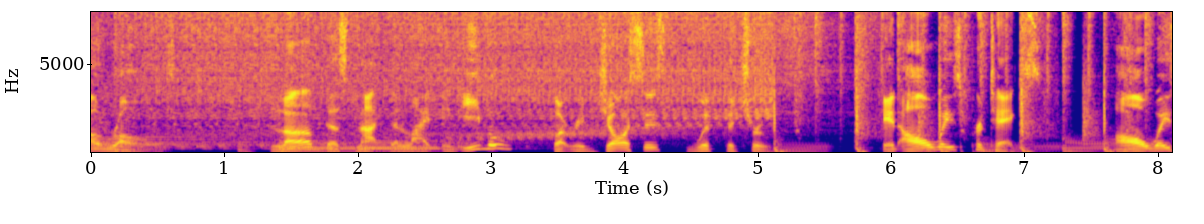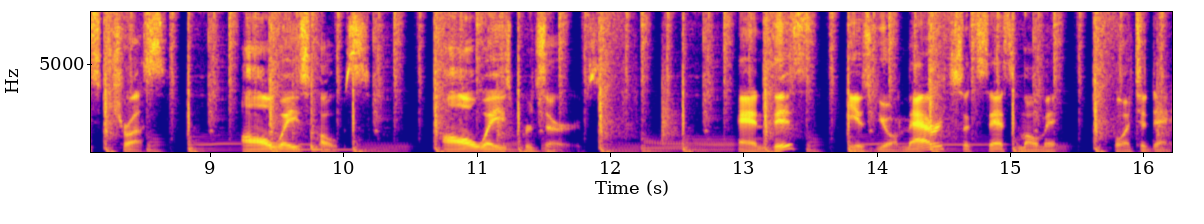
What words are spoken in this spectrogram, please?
of wrongs. Love does not delight in evil, but rejoices with the truth. It always protects, always trusts always hopes, always preserves. And this is your marriage success moment for today.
